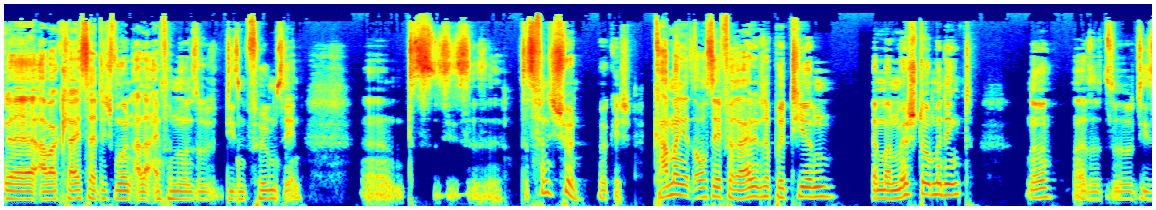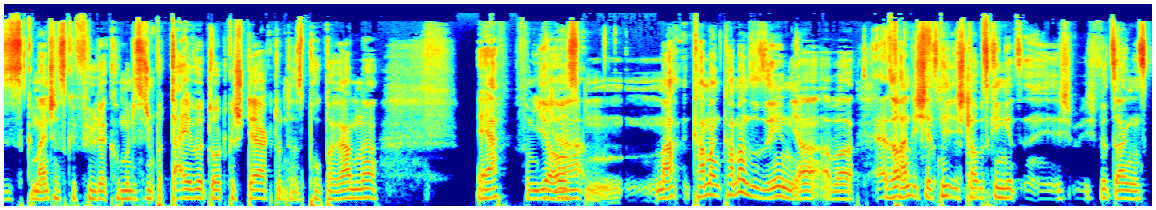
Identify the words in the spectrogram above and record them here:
äh, aber gleichzeitig wollen alle einfach nur so diesen Film sehen. Äh, das, diese, das fand ich schön, wirklich. Kann man jetzt auch sehr viel reininterpretieren, wenn man möchte unbedingt. Ne? Also so dieses Gemeinschaftsgefühl der kommunistischen Partei wird dort gestärkt und das ist Propaganda. Ja, von mir ja. aus mach, kann man kann man so sehen, ja, aber also, fand ich jetzt nicht. Ich glaube, es ging jetzt. Ich, ich würde sagen, es,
